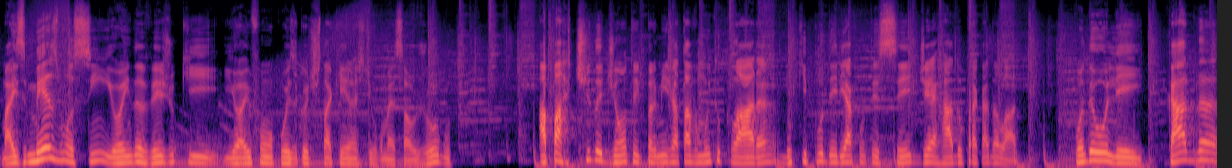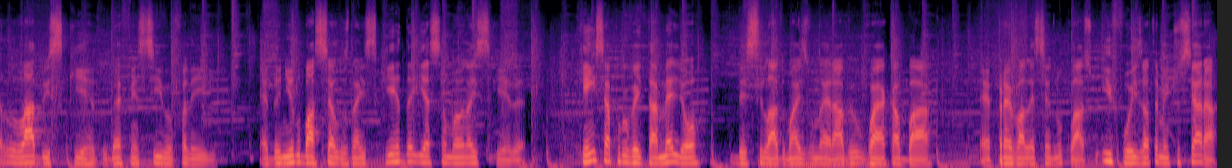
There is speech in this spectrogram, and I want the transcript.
Mas mesmo assim, eu ainda vejo que, e aí foi uma coisa que eu destaquei antes de começar o jogo, a partida de ontem, pra mim, já estava muito clara do que poderia acontecer de errado para cada lado. Quando eu olhei cada lado esquerdo defensivo, eu falei: é Danilo Barcelos na esquerda e é Samuel na esquerda. Quem se aproveitar melhor desse lado mais vulnerável vai acabar é, prevalecendo no clássico. E foi exatamente o Ceará,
